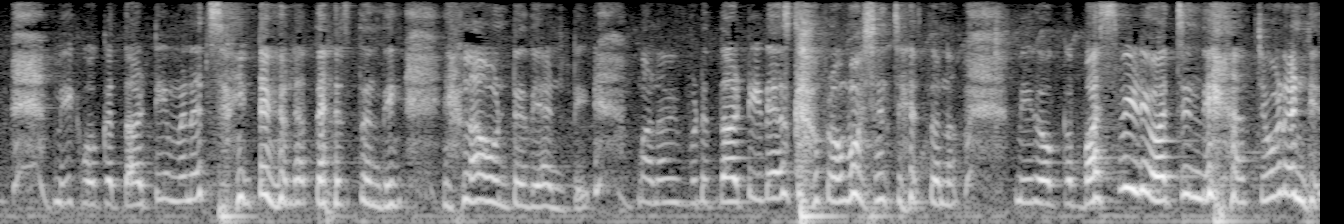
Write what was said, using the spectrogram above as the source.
మీకు ఒక థర్టీ మినిట్స్ ఇంటర్వ్యూలో తెలుస్తుంది ఎలా ఉంటుంది అంటే మనం ఇప్పుడు థర్టీ డేస్గా ప్రమోషన్ చేస్తున్నాం. మీరు ఒక బస్ వీడియో వచ్చింది అది చూడండి.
